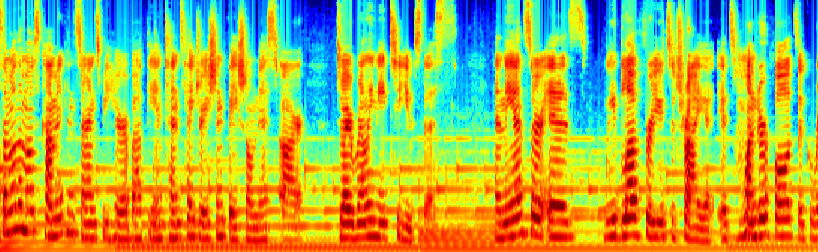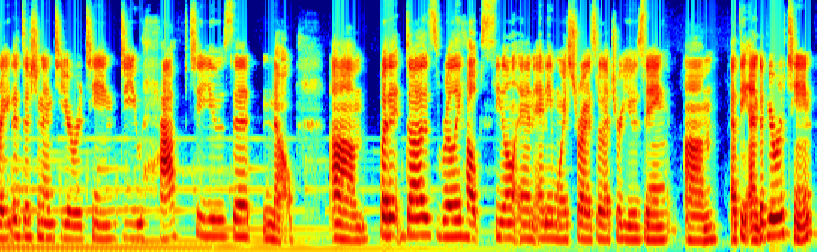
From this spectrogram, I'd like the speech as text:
Some of the most common concerns we hear about the intense hydration facial mist are do I really need to use this? And the answer is we'd love for you to try it. It's wonderful. It's a great addition into your routine. Do you have to use it? No. Um, but it does really help seal in any moisturizer that you're using um, at the end of your routine.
